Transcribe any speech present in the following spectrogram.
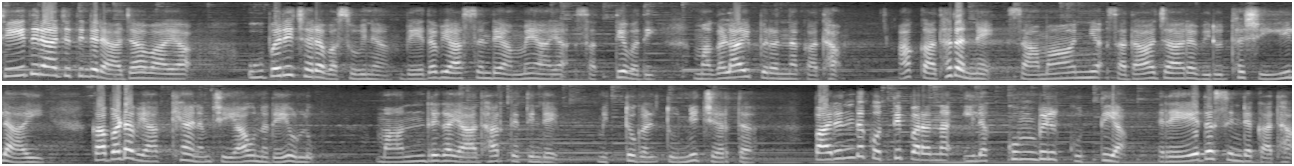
ചേതിരാജ്യത്തിന്റെ രാജാവായ ഉപരിചര വസുവിന് വേദവ്യാസന്റെ അമ്മയായ സത്യവതി മകളായി പിറന്ന കഥ. ആ കഥ തന്നെ സാമാന്യ സദാചാര വിരുദ്ധ ശീലായി കപട വ്യാഖ്യാനം ചെയ്യാവുന്നതേയുള്ളൂ. മാന്ത്രിക യാഥാർത്ഥ്യത്തിന്റെ മിത്തുകൾ തുന്നിച്ചേർത്ത് പരന്ത് കൊത്തിപ്പറന്ന ഇലക്കുമ്പിൽ കുത്തിയ രേതസിന്റെ കഥ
